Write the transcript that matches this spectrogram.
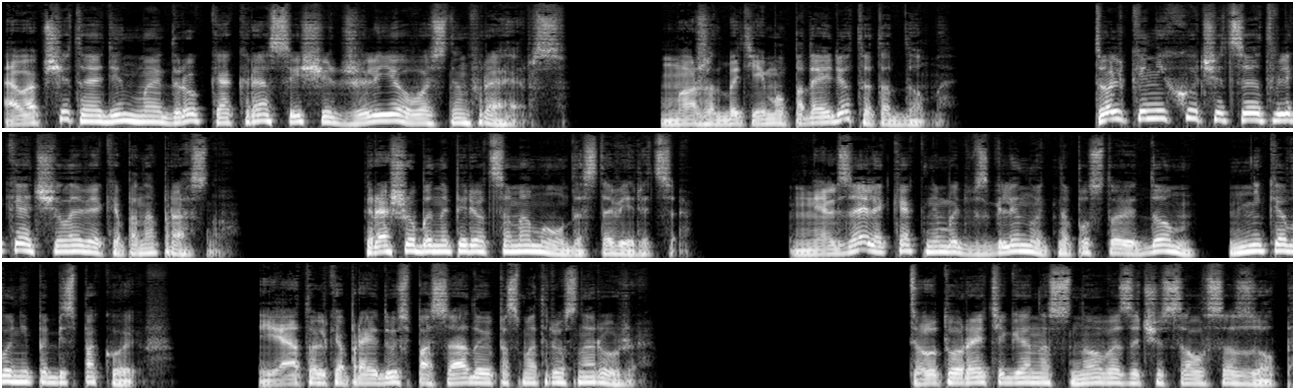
«А вообще-то один мой друг как раз ищет жилье в Остин-Фраерс. Может быть, ему подойдет этот дом? Только не хочется отвлекать человека понапрасну». Хорошо бы наперед самому удостовериться. Нельзя ли как-нибудь взглянуть на пустой дом, никого не побеспокоив? Я только пройдусь по саду и посмотрю снаружи. Тут у Реттигана снова зачесался зоб.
